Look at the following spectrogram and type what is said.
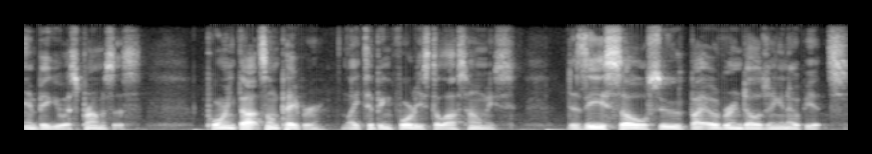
ambiguous promises. Pouring thoughts on paper, like tipping 40s to lost homies. Diseased soul soothed by overindulging in opiates.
